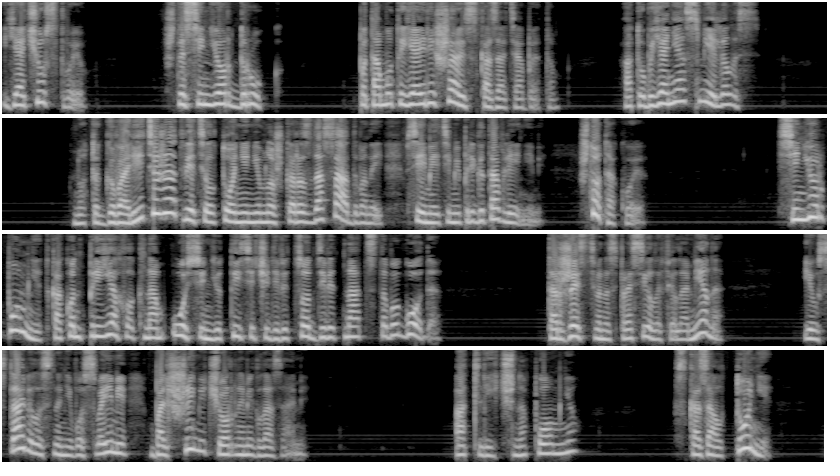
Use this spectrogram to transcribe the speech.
Я чувствую, что сеньор друг, потому-то я и решаюсь сказать об этом, а то бы я не осмелилась. — Ну так говорите же, — ответил Тони, немножко раздосадованный всеми этими приготовлениями. — Что такое? — Сеньор помнит, как он приехал к нам осенью 1919 года? — торжественно спросила Филомена и уставилась на него своими большими черными глазами. — Отлично помню, — сказал Тони,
